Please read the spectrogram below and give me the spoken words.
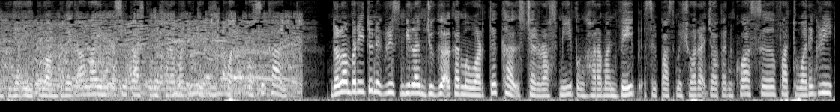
mempunyai peluang perniagaan lain selepas pengharaman itu dikuatkuasakan. Dalam pada itu, Negeri Sembilan juga akan mewartakan secara rasmi pengharaman vape selepas mesyuarat jawatan kuasa fatwa negeri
